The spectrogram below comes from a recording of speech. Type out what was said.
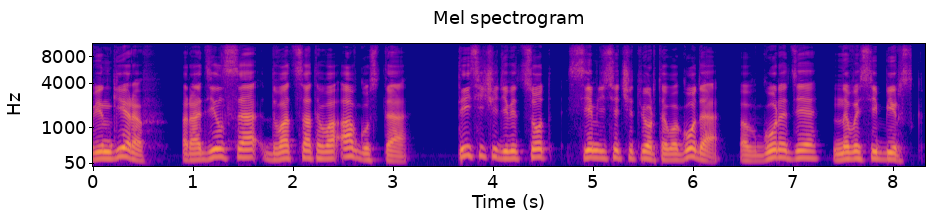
Венгеров родился 20 августа 1974 года в городе Новосибирск.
